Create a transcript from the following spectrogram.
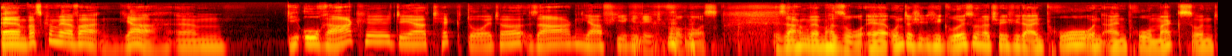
Ähm, was können wir erwarten? Ja, ähm, die Orakel der Tech-Deuter sagen ja vier Geräte voraus. sagen wir mal so. Äh, unterschiedliche Größe und natürlich wieder ein Pro und ein Pro Max und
